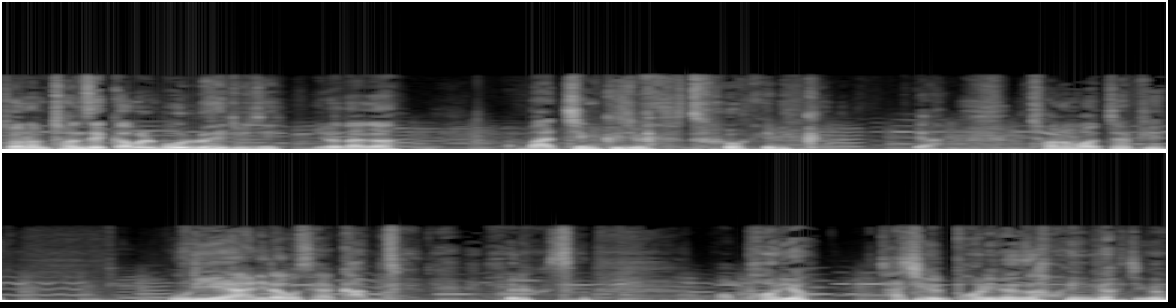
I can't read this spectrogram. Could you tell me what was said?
저놈 전셋값을 뭘로 해주지? 이러다가, 마침 그 집에서 들어오니까, 야, 저놈 어차피, 우리 애 아니라고 생각하면 돼. 이러고서, 어, 버려? 자식을 버리는 상황인가, 지금?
